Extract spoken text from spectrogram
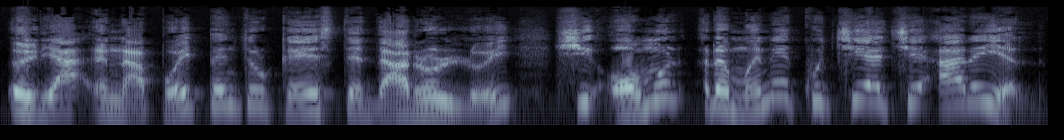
îl ia înapoi pentru că este darul lui și omul rămâne cu ceea ce are el.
